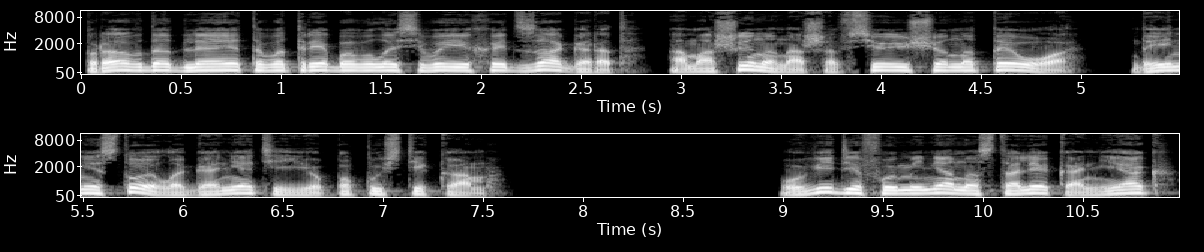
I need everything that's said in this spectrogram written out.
Правда, для этого требовалось выехать за город, а машина наша все еще на ТО, да и не стоило гонять ее по пустякам. Увидев у меня на столе коньяк,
